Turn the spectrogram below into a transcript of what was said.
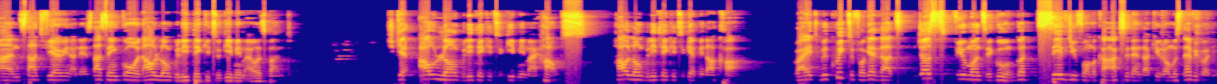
and start fearing and then start saying, God, how long will it take you to give me my husband? Get, how long will it take you to give me my house? How long will it take you to get me that car? Right? We're quick to forget that just a few months ago, God saved you from a car accident that killed almost everybody.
